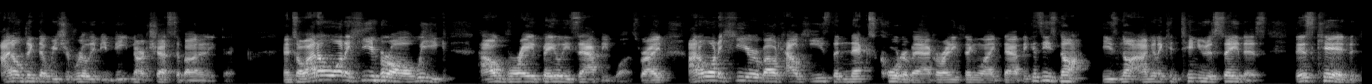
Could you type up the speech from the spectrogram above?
i don't think that we should really be beating our chest about anything and so I don't want to hear all week how great Bailey Zappe was, right? I don't want to hear about how he's the next quarterback or anything like that because he's not. He's not. I'm going to continue to say this. This kid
